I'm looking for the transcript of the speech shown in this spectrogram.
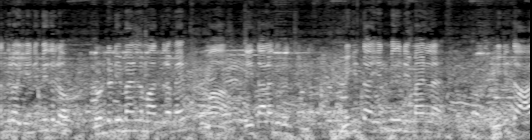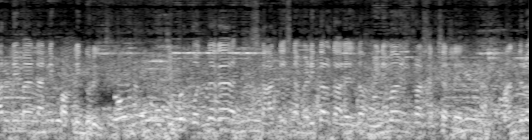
అందులో ఎనిమిదిలో రెండు డిమాండ్లు మాత్రమే మా జీతాల గురించి ఉన్నాయి. మిగతా ఎనిమిది డిమాండ్ల మిగతా ఆరు డిమాండ్లు అన్ని పబ్లిక్ గురించి. ఇప్పుడు కొత్తగా స్టార్ట్ చేసిన మెడికల్ కాలేజ్లో మినిమం ఇన్ఫ్రాస్ట్రక్చర్ లేదు. అందులో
